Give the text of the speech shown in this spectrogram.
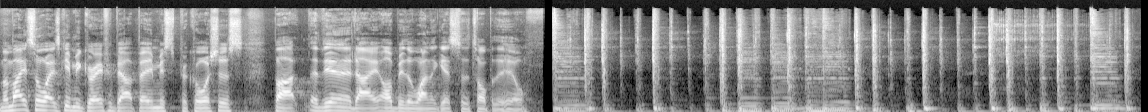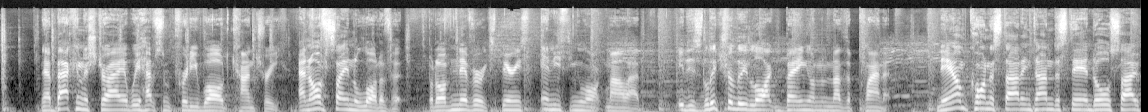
My mates always give me grief about being Mr. Precautious, but at the end of the day, I'll be the one that gets to the top of the hill. Now, back in Australia, we have some pretty wild country, and I've seen a lot of it, but I've never experienced anything like Moab. It is literally like being on another planet. Now I'm kind of starting to understand also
